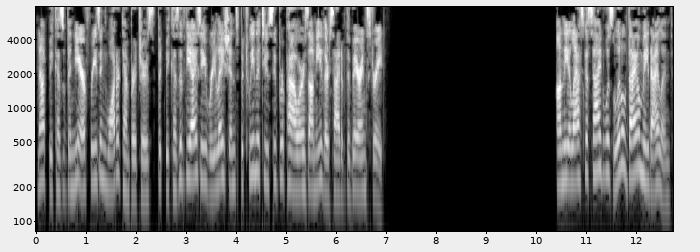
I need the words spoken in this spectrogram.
Not because of the near-freezing water temperatures, but because of the icy relations between the two superpowers on either side of the Bering Strait. On the Alaska side was Little Diomede Island.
